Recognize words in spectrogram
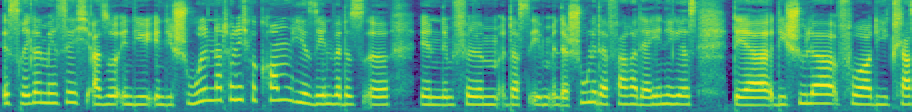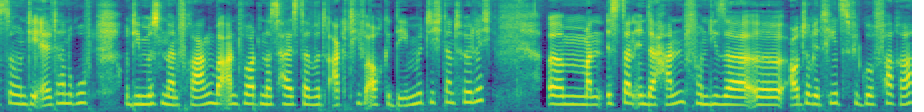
ist regelmäßig, also in die, in die Schulen natürlich gekommen. Hier sehen wir das äh, in dem Film, dass eben in der Schule der Pfarrer derjenige ist, der die Schüler vor die Klasse und die Eltern ruft und die müssen dann Fragen beantworten. Das heißt, da wird aktiv auch gedemütigt natürlich. Ähm, man ist dann in der Hand von dieser äh, Autoritätsfigur Pfarrer.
